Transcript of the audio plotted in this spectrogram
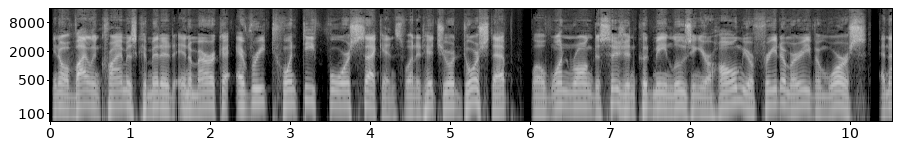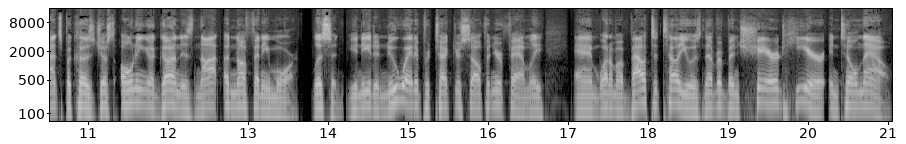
You know, a violent crime is committed in America every 24 seconds. When it hits your doorstep, well, one wrong decision could mean losing your home, your freedom, or even worse. And that's because just owning a gun is not enough anymore. Listen, you need a new way to protect yourself and your family. And what I'm about to tell you has never been shared here until now.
